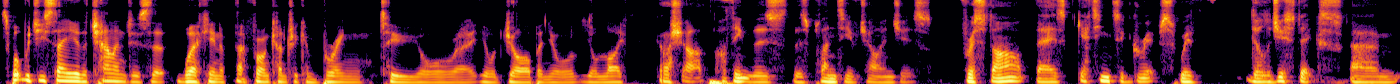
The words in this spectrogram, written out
So, what would you say are the challenges that working in a foreign country can bring to your uh, your job and your your life? Gosh, I, I think there's there's plenty of challenges. For a start, there's getting to grips with the logistics um,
